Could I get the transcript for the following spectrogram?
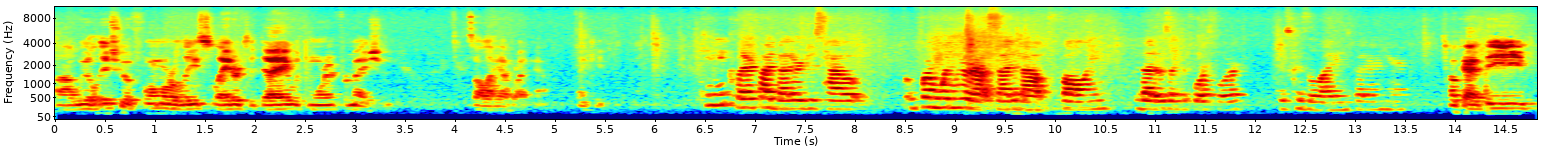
Uh, We'll issue a formal release later today with more information. That's all I have right now. Thank you. Can you clarify better just how, from when we were outside about falling, that it was like the fourth floor? Just because the lighting's better in here. Okay, the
